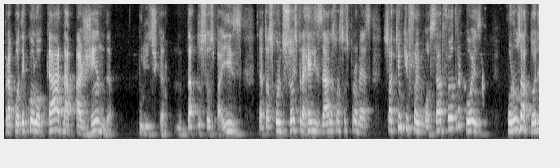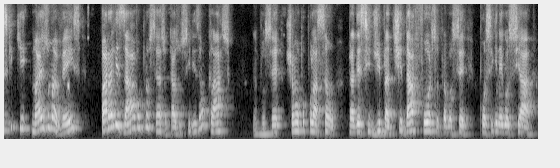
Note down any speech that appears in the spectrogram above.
para poder colocar na agenda política da, dos seus países, certo? as condições para realizar as nossas promessas. Só que o que foi mostrado foi outra coisa. Foram os atores que, que mais uma vez, paralisavam o processo. O caso do Siriza é um clássico. Né? Você chama a população para decidir, para te dar força para você conseguir negociar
